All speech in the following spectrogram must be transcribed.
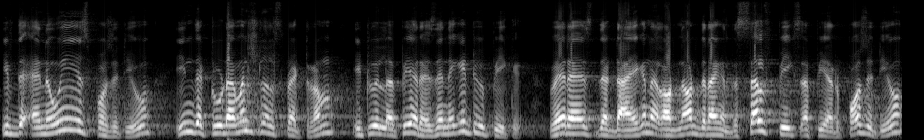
If the NOE is positive in the 2 dimensional spectrum it will appear as a negative peak whereas the diagonal or not the diagonal the self peaks appear positive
